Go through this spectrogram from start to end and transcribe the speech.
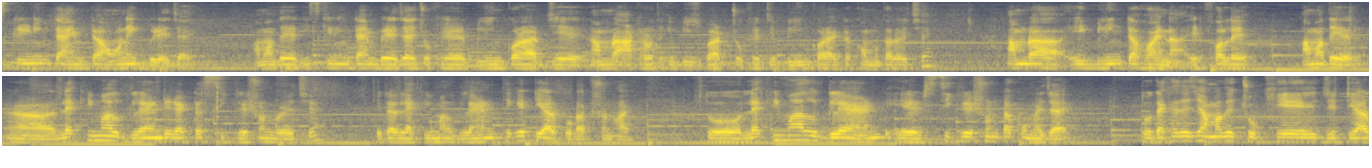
স্ক্রিনিং টাইমটা অনেক বেড়ে যায়। আমাদের স্ক্রিনিং টাইম বেড়ে যায় চোখের ব্লিং করার যে আমরা আঠারো থেকে বিশ বার চোখের যে ব্লিং করার একটা ক্ষমতা রয়েছে, আমরা এই ব্লিংটা হয় না। এর ফলে আমাদের ল্যাক্রিমাল গ্ল্যান্ডের একটা সিক্রেশন রয়েছে। এটা ল্যাক্রিমাল গ্ল্যান্ড থেকে টিয়ার প্রোডাকশন হয়। তো ল্যাক্রিমাল গ্ল্যান্ড এর সিক্রেশনটা কমে যায়। তো দেখা যায় যে আমাদের চোখে যে টিয়ার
